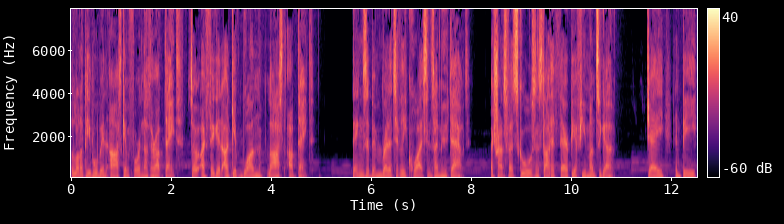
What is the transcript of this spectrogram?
a lot of people have been asking for another update, so I figured I'd give one last update. Things have been relatively quiet since I moved out. I transferred schools and started therapy a few months ago. J and B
